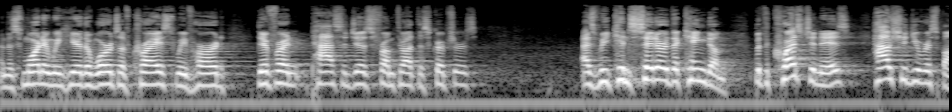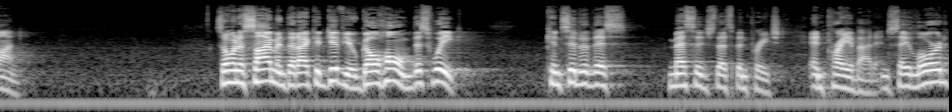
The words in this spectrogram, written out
And this morning we hear the words of Christ. We've heard different passages from throughout the scriptures as we consider the kingdom. But the question is how should you respond? So, an assignment that I could give you go home this week, consider this message that's been preached, and pray about it. And say, Lord,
